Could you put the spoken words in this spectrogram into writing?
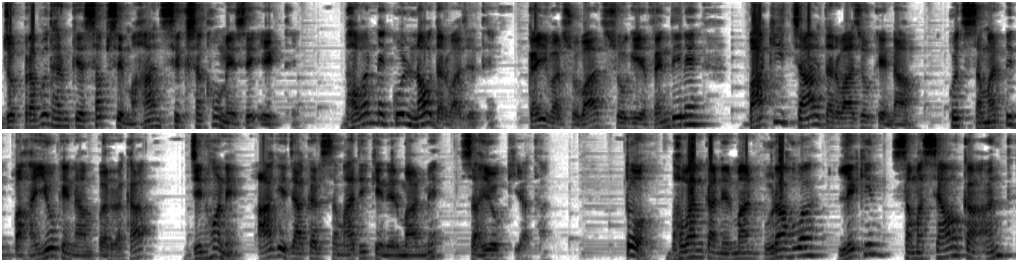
जो प्रभु धर्म के सबसे महान शिक्षकों में से एक थे। भवन में कुल नौ दरवाजे थे। कई वर्षों बाद शोगी अफेंदी ने बाकी चार दरवाजों के नाम, कुछ समर्पित बहाइयों के नाम पर रखा जिन्होंने आगे जाकर समाधि के निर्माण में सहयोग किया था। तो भवन का निर्माण पूरा हुआ, लेकिन समस्याओं का अंत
